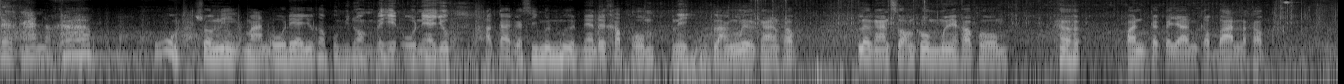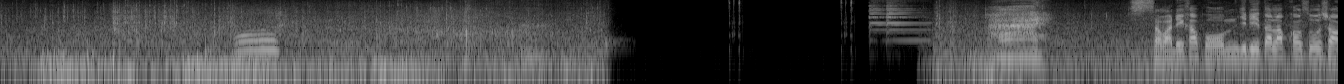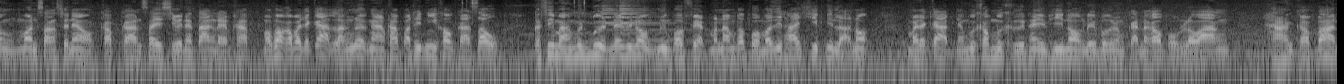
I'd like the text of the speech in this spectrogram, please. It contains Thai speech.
เลิกงานแล้วครับอู้ช่วงนี้หมานโอเดียอยู่ครับผมพี่น้องได้เฮ็ดโอเนียอยู่อากาศก็สีมืดๆแน่เด้วยครับ ผมนี่หลังเลิกงานครับ เลิกงานสองทุ่มมื้อนี้ครับ ผม ปั่นจักรยานกลับบ้านแล้วครับโอ้ยฮ่าย สวัสดีครับผมยินดีต้อนรับเข้าสู่ช่องม่อนซังชาแนลกับการใช้ชีวิตในต่างแดนครับมาพบกับบรรยากาศหลังเลิกงานครับอาทิตย์นี้เข้ากาเศร้ากะซิมามืดๆเนี่ยพี่น้องลืมเอาแฟดมานำครับผมมาที่ท้ายคลิปนี่แหละเนาะบรรยากาศยังมือค่ำมือคืนให้พี่น้องได้เบิ่งนำกันนะครับผมระวังทางกลับบ้าน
